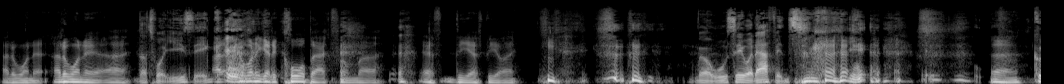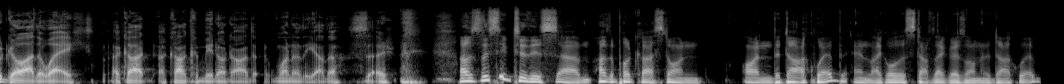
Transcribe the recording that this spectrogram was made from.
I don't want to. I don't want to. Uh, That's what you think. I, I don't want to get a call back from uh, F, the FBI. Well, we'll see what happens. Uh, Could go either way. I can't. I can't commit on either one or the other. So I was listening to this um, other podcast on on the dark web and like all the stuff that goes on in the dark web.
